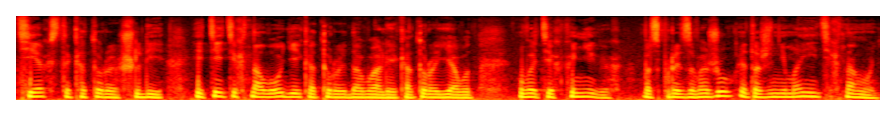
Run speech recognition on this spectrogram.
тексты, которые шли, и те технологии, которые давали, и которые я вот в этих книгах воспроизвожу, это же не мои технологии.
